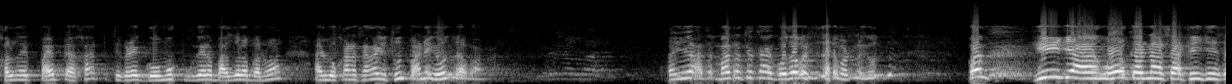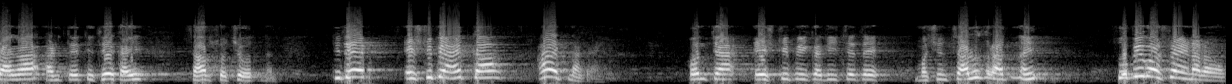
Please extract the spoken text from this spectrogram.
खालून एक पाईप टाका. तिकडे गोमुख वगैरे बाजूला बनवा आणि लोकांना सांगा इथून पाणी घेऊन जा बाबा आता माझं ते काय गोदावरीचं आहे म्हटलं घेऊन जा. पण ही जी आंघोळ करण्यासाठी जी जागा आणि ते तिथे काही साफ स्वच्छ होत नाही. तिथे एसटीपी आहेत का? आहेत ना काय? पण त्या एस टी पी कधीचे ते मशीन चालूच राहत नाही. सोपी गोष्ट येणार आहोत.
